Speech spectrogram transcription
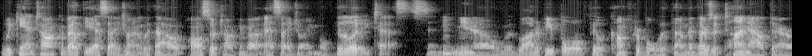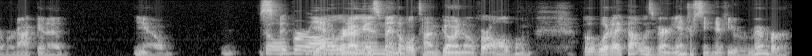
we can't talk about the SI joint without also talking about SI joint mobility tests. And, Mhm. you know, a lot of people feel comfortable with them, and there's a ton out there. We're not going to, you know, Over yeah, all we're not going to spend a whole time going over all of them. But what I thought was very interesting, if you remember,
